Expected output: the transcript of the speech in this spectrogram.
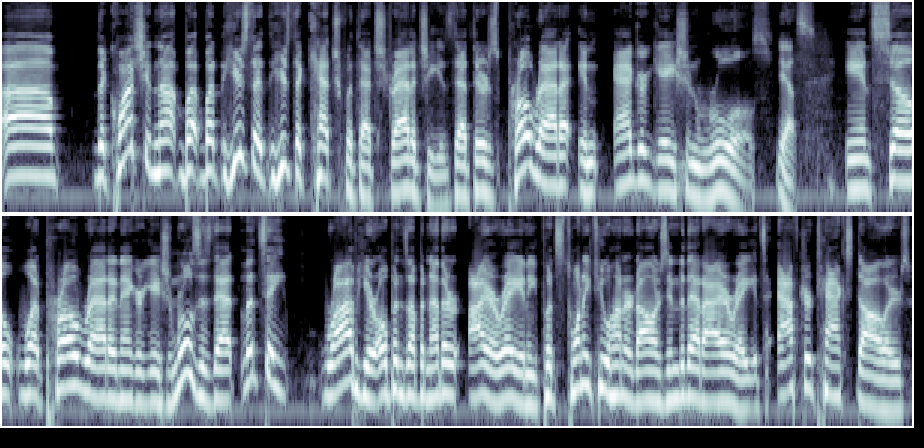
uh, the question not, but but here's the here's the catch with that strategy is that there's pro rata and aggregation rules. Yes. And so, what pro rata and aggregation rules is that let's say Rob here opens up another IRA and he puts twenty two hundred dollars into that IRA. It's after tax dollars,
